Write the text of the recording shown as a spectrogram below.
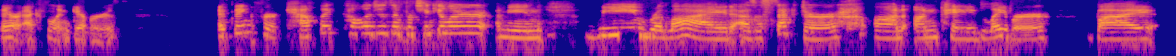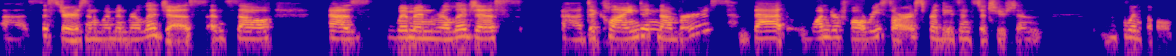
they are excellent givers i think for catholic colleges in particular i mean we relied as a sector on unpaid labor by uh, sisters and women religious and so as women religious uh, declined in numbers, that wonderful resource for these institutions dwindled.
